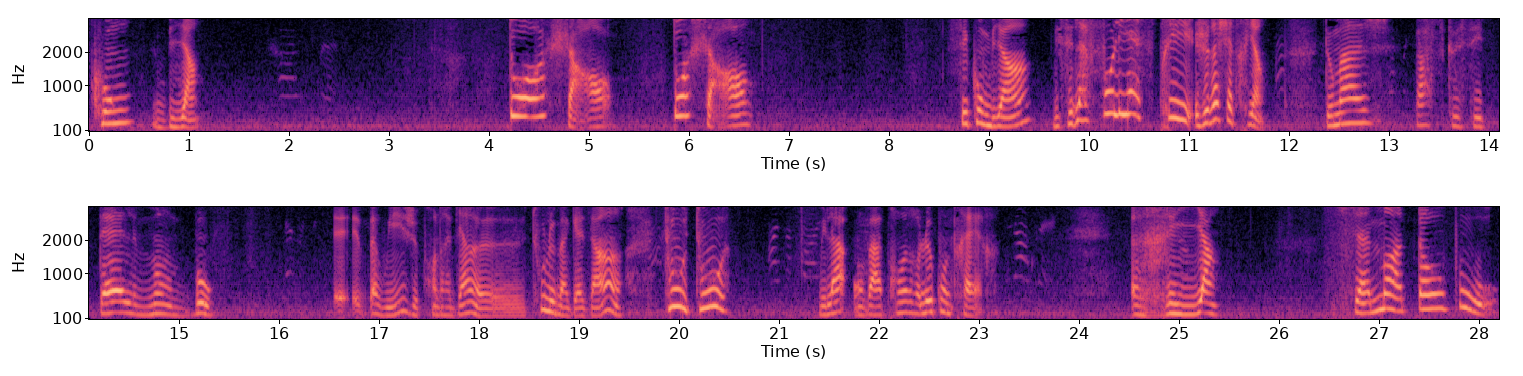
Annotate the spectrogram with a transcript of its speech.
Combien 多少？多少？ C'est combien Mais c'est de la folie esprit, je n'achète rien. Dommage, parce que c'est tellement beau. Eh, bah oui, je prendrais bien euh, tout le magasin, tout, tout. Mais là, on va apprendre le contraire. Rien. 什么都不，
